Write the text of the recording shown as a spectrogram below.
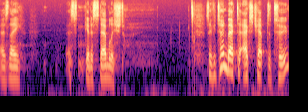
as they get established. So if you turn back to Acts chapter 2.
